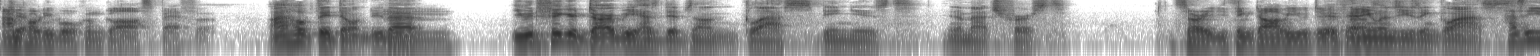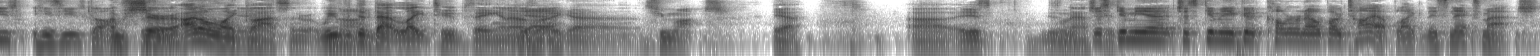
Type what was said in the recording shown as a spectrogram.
and Jer- probably walk on glass barefoot. I hope they don't do that. Hmm. You would figure Darby has dibs on glass being used in a match first. Sorry, you think Darby would do it? If first? anyone's using glass, has he used? He's used glass. I'm sure. I don't like glass. In we No. did that light tube thing, and I was Yeah. like, uh, too much. yeah, uh, it is. It is nasty. Just give me a just give me a good collar and elbow tie up like this next match.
